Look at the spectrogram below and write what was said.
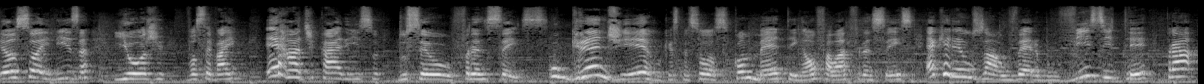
eu sou Elisa e hoje você vai erradicar isso do seu francês. O grande erro que as pessoas cometem ao falar francês é querer usar o verbo visiter para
